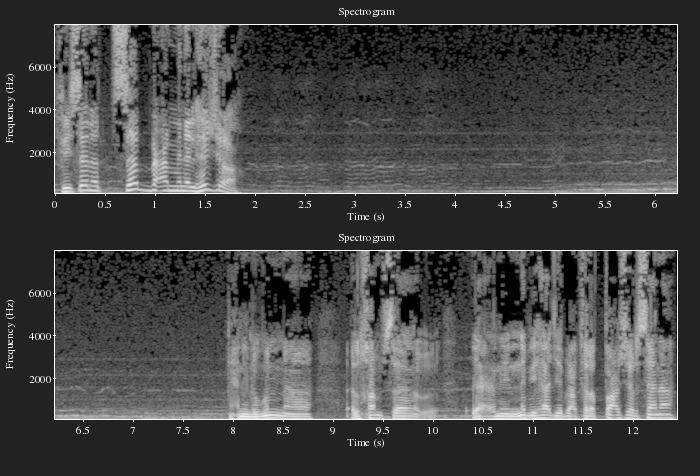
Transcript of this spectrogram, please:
في سنة سبعة من الهجرة. يعني لو قلنا الخمسة يعني النبي هاجر بعد 13 سنة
